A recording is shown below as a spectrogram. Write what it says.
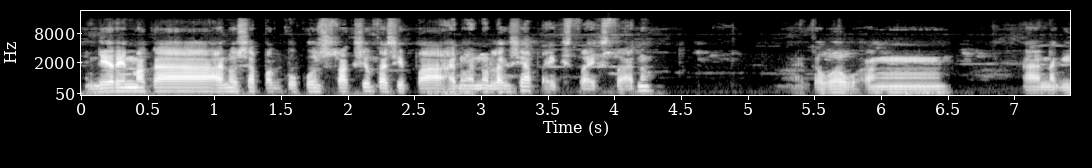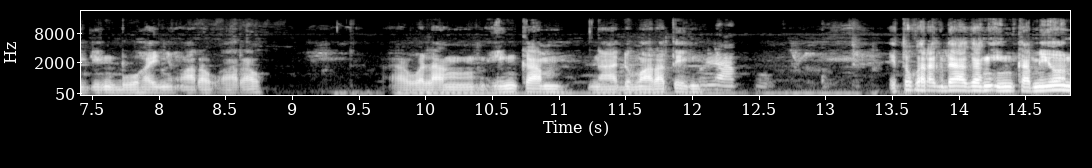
hindi rin maka ano sa pagkukonstruction kasi pa ano-ano lang siya, pa extra-extra ano. Kawaw ang ah, nagiging buhay niyo araw-araw. Ah, walang income na dumarating. Wala po. Ito karagdagang income yun.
